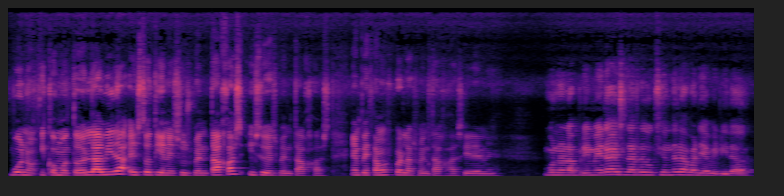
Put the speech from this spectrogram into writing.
Bueno, y como todo en la vida, esto tiene sus ventajas y sus desventajas. Empezamos por las ventajas, Irene. Bueno, la primera es la reducción de la variabilidad.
